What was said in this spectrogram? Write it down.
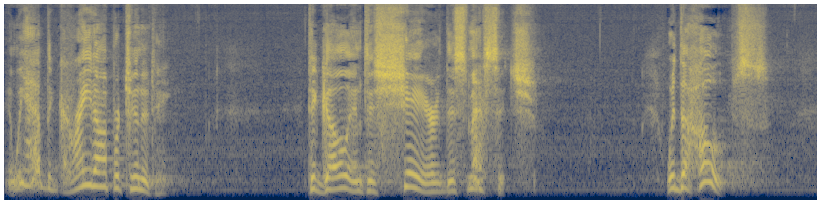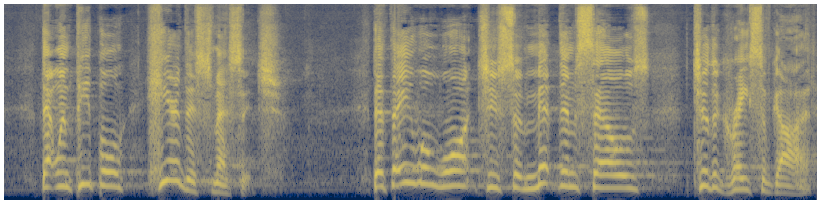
And we have the great opportunity to go and to share this message with the hopes that when people hear this message, that they will want to submit themselves to the grace of God.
